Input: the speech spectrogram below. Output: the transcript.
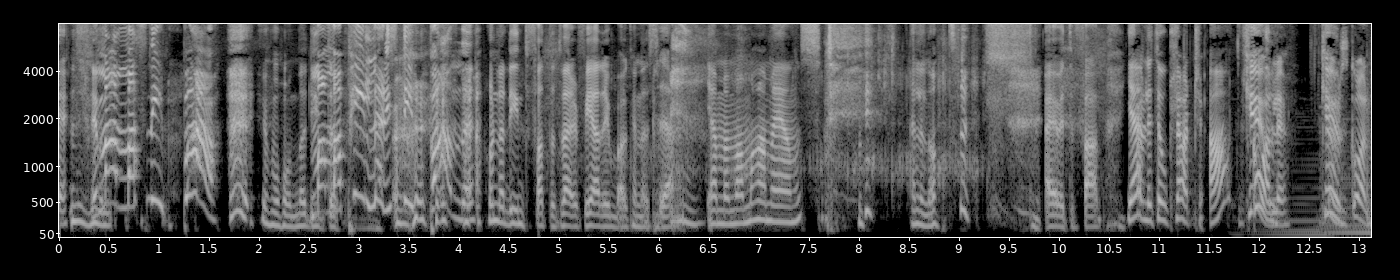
här? Det är mammas snippa! Mamma inte, pillar i snippan! hon hade inte fattat varför. Jag hade bara kunnat säga ja men mamma har mens. Eller något. Ja, jag vet inte fan. Jävligt oklart. Ja, skål. Kul! Kul, skål.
